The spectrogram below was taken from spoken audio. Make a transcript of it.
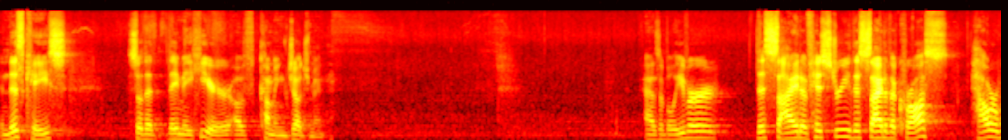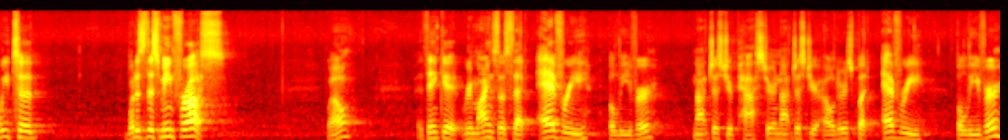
In this case, so that they may hear of coming judgment. As a believer, this side of history, this side of the cross, how are we to, what does this mean for us? Well, I think it reminds us that every believer not just your pastor, not just your elders, but every believer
